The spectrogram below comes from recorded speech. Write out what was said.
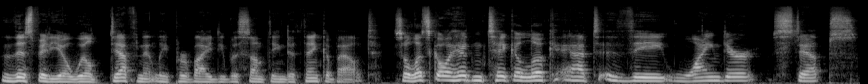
this video will definitely provide you with something to think about. So let's go ahead and take a look at the winder steps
